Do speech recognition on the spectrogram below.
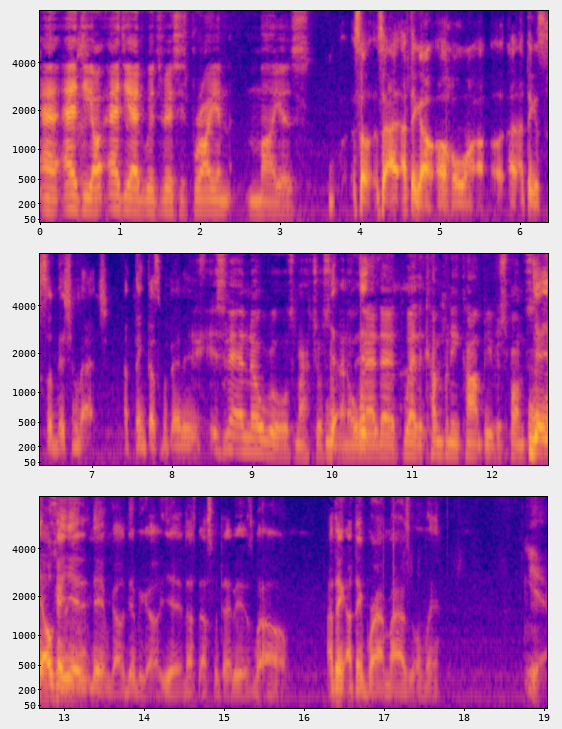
Eddie Eddie Edwards versus Brian Myers. So, so I, I think a, a whole, I, I think it's a submission match. I think that's what that is. Isn't it a no rules match or something, Yeah, or it- where the where the company can't be responsible? Yeah, yeah, okay, yeah, like there we go, there we go. Yeah, that's that's what that is. But um, I think I think Brian Myers gonna win. Yeah,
